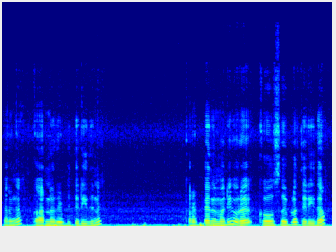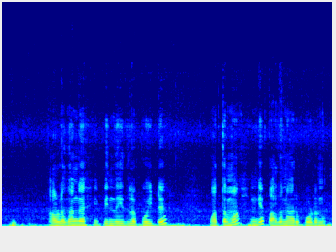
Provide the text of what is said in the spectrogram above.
பாருங்க கார்னர் எப்படி தெரியுதுன்னு? கரெக்டாக இந்த மாதிரி ஒரு கர்வ் ஷேப்பில் தெரியுதா? அவ்வளோதாங்க இப்போ இந்த இதில் போயிட்டு மொத்தமாக இங்கே பதினாறு போடணும்.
